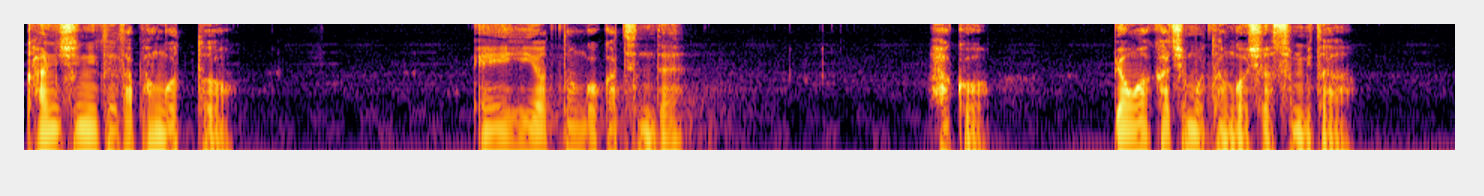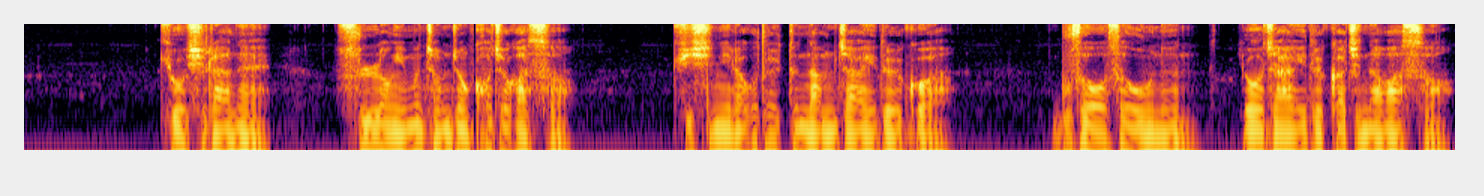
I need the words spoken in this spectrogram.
간신히 대답한 것도 A였던 것 같은데? 하고 명확하지 못한 것이었습니다. 교실 안에 술렁임은 점점 커져가서 귀신이라고 들뜬 남자아이들과 무서워서 우는 여자아이들까지 나와서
